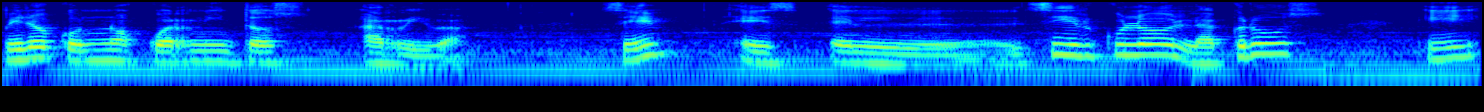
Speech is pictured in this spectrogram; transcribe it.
pero con unos cuernitos arriba. ¿Sí? Es el círculo, la cruz y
